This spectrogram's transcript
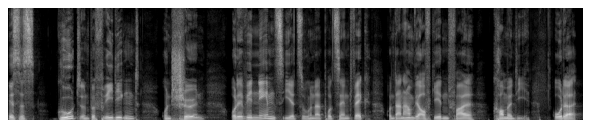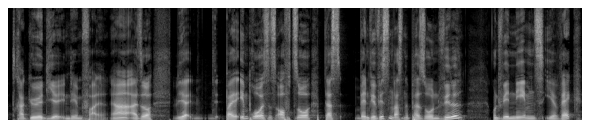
ist es gut und befriedigend und schön oder wir nehmen es ihr zu 100 Prozent weg und dann haben wir auf jeden Fall Comedy oder Tragödie in dem Fall. Ja, also wir, bei Impro ist es oft so, dass wenn wir wissen, was eine Person will und wir nehmen es ihr weg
